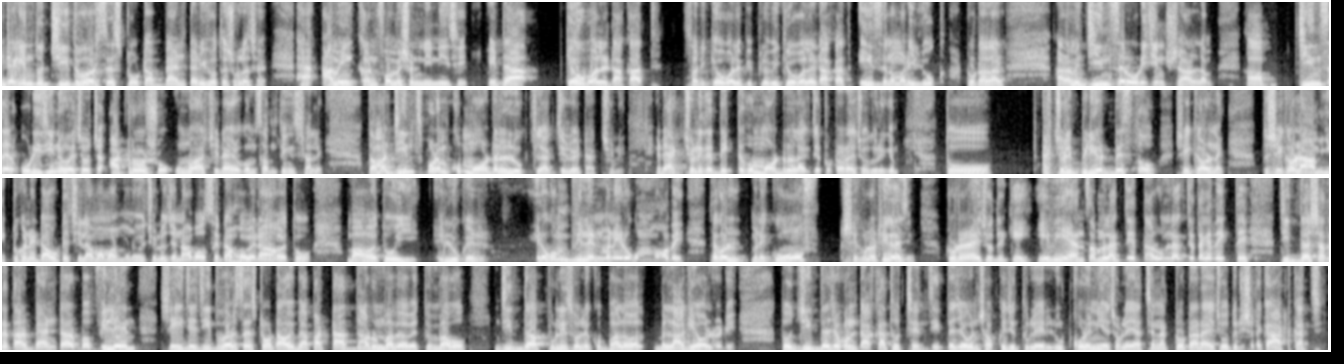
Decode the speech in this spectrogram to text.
এটা কিন্তু জিত ভার্সেস টোটা ব্যান্টারি হতে চলেছে। হ্যাঁ আমি কনফার্মেশন নিয়ে নিয়েছি। এটা কেউ বলে ডাকাত সরি কেউ বলে বিপ্লবী, কেউ বলে ডাকাত, এই সিনেমারই লুক টোটাদার আর আমি জিন্সের অরিজিন জানলাম। জিন্সের অরিজিন হয়েছে হচ্ছে আঠেরোশো উনআশি না এরকম সামথিং সালে। তো আমার জিন্স পরে খুব মডার্ন লুক লাগছিল এটা অ্যাকচুয়ালি এটা অ্যাকচুয়ালিতে দেখতে খুব মডার্ন লাগছে টোটা রায় চৌধুরীকে তো অ্যাকচুয়ালি পিরিয়ড বেস তো, সেই কারণে। তো সেই কারণে আমি একটুখানি ডাউটে ছিলাম, আমার মনে হয়েছিল যে না বস এটা হবে না হয়তো, বা হয়তো ওই লুকের এরকম ভিলেন মানে এরকম হবে। দেখো মানে গোঁফ সেগুলো ঠিক আছে। টোটা রায়চৌধুরীকে হেভি হ্যান্ডসাম লাগছে, দারুণ লাগছে তাকে দেখতে। জিদ্দার সাথে তার ব্যান্টার বা ভিলেন সেই যে জিৎ ভার্সেস টোটা ওই ব্যাপারটা দারুণভাবে হবে। তুমি ভাবো, জিদ্দা পুলিশ হলে খুব ভালো লাগে অলরেডি তো জিদ্দা যখন ডাকাত হচ্ছেন, জিদ্দা যখন সব কিছু তুলে লুট করে নিয়ে চলে যাচ্ছেন আর টোটা রায়চৌধুরী সেটাকে আটকাচ্ছে,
